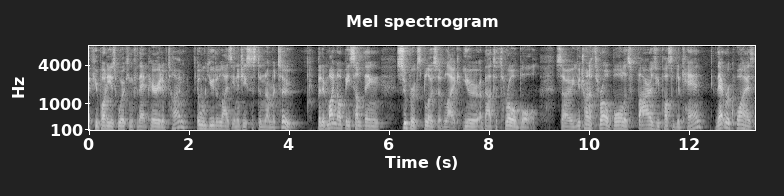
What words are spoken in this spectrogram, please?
if your body is working for that period of time, it will utilize energy system number two. But it might not be something super explosive, like you're about to throw a ball. So you're trying to throw a ball as far as you possibly can that requires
